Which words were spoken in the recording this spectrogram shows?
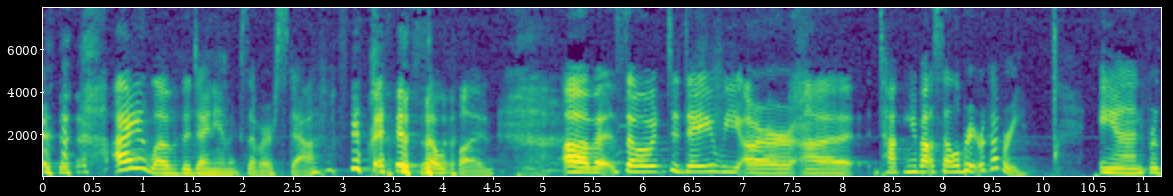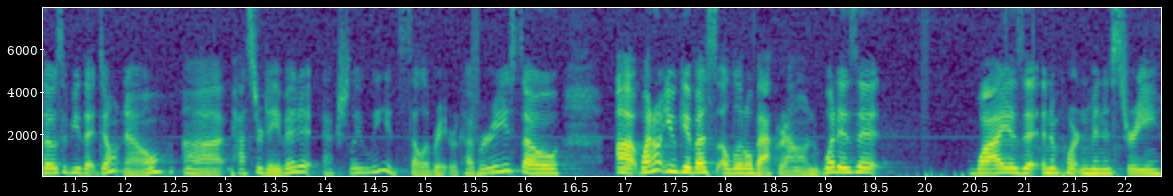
I love the dynamics of our staff. it's so fun. Um, so today we are uh, talking about Celebrate Recovery. And for those of you that don't know, uh, Pastor David actually leads Celebrate Recovery. So uh, why don't you give us a little background? What is it? Why is it an important ministry?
